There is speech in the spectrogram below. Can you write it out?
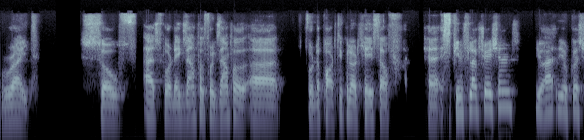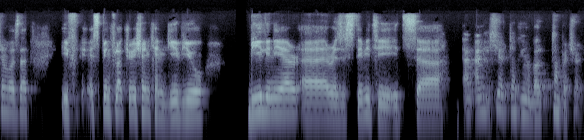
Right. So as for the example, for example, uh, for the particular case of uh, spin fluctuations, you your question was that if a spin fluctuation can give you B-linear uh, resistivity, it's. Uh, I'm, I'm here talking about temperature.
